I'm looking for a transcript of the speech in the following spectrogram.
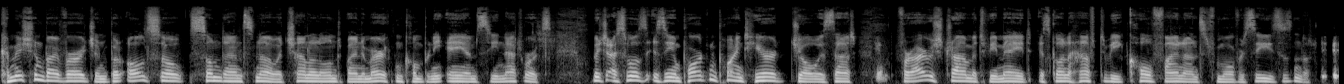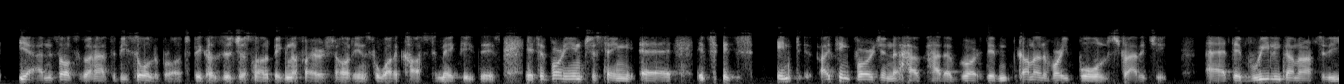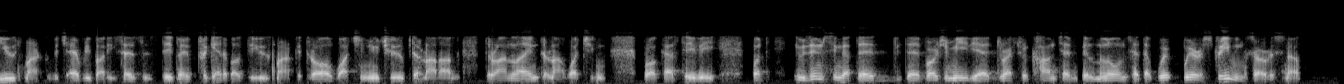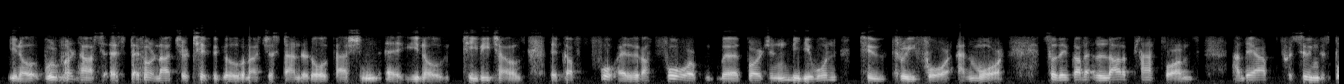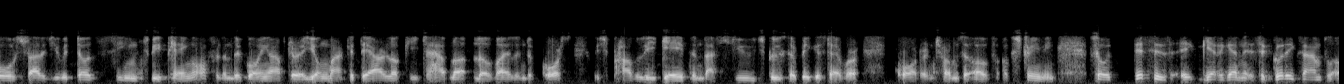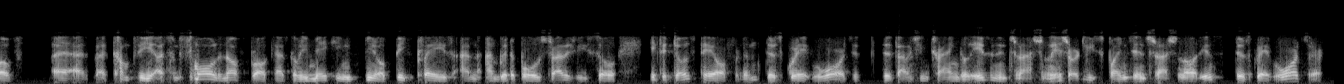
commissioned by Virgin, but also Sundance Now, a channel owned by an American company, AMC Networks. Which I suppose is the important point here, Joe, is that for Irish drama to be made, it's going to have to be co-financed from overseas, isn't it? Yeah, and it's also going to have to be sold abroad because there's just not a big enough Irish audience for what it costs to make these days. It's a very interesting. Uh, it's it's. In, I think Virgin have had a they've gone on a very bold strategy. Uh, they've really gone after the youth market, which everybody says is they forget about the youth market. They're all watching YouTube. They're not on. They're online. They're not watching broadcast TV. But it was interesting that the the Virgin Media director of content, Bill Malone, said that we're we're a streaming service now you know, we're not we're not your typical, we're not just standard old-fashioned, uh, you know, TV channels. They've got four, uh, they've got four uh, Virgin Media one, two, three, four, and more. So they've got a lot of platforms, and they are pursuing this bold strategy, which does seem to be paying off for them. They're going after a young market. They are lucky to have Love Island, of course, which probably gave them that huge boost, their biggest ever quarter in terms of, of streaming. So this is yet again, it's a good example of a, a company, a some small enough broadcast company making you know big plays and, and with a bold strategy. So if it does pay off for them, there's great rewards. If the Vanishing Triangle is an international hit, or at least finds an international audience, there's great rewards there.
